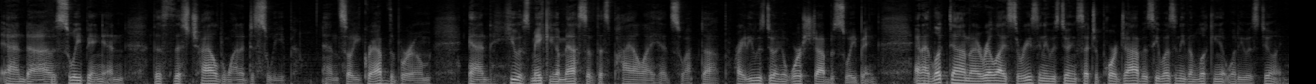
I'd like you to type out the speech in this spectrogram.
And uh, I was sweeping, and this this child wanted to sweep, and so he grabbed the broom, and he was making a mess of this pile I had swept up. Right, he was doing a worse job of sweeping, and I looked down and I realized the reason he was doing such a poor job is he wasn't even looking at what he was doing.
